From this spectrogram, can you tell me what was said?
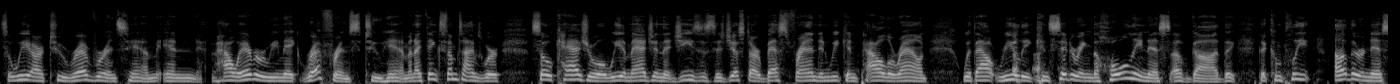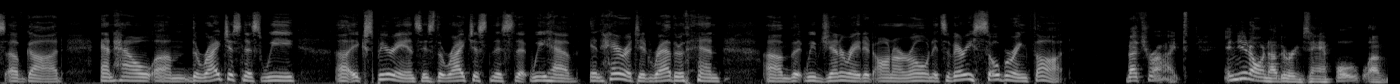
So we are to reverence him in however we make reference to him. And I think sometimes we're so casual, we imagine that Jesus is just our best friend and we can pal around without really considering the holiness of God, the, the complete otherness of God, and how um, the righteousness we uh, experience is the righteousness that we have inherited rather than um, that we've generated on our own. It's a very sobering thought. That's right. And you know, another example of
